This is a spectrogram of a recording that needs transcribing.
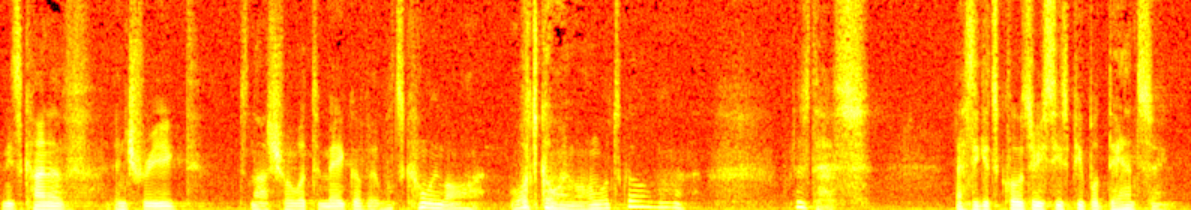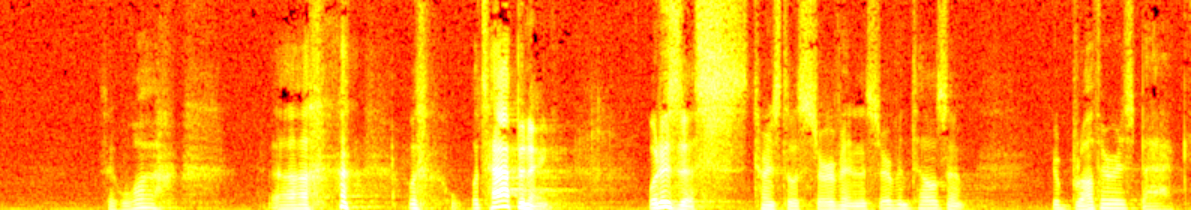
And he's kind of intrigued. He's not sure what to make of it. What's going on? What's going on? What's going on? What is this? As he gets closer, he sees people dancing. He's like, What? Uh, what's happening? What is this? Turns to a servant, and the servant tells him, Your brother is back.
